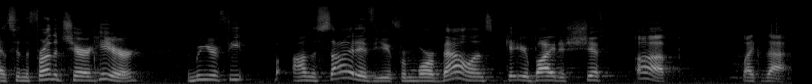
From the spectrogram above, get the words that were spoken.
And it's in the front of the chair here, and bring your feet on the side of you for more balance. Get your body to shift up like that.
